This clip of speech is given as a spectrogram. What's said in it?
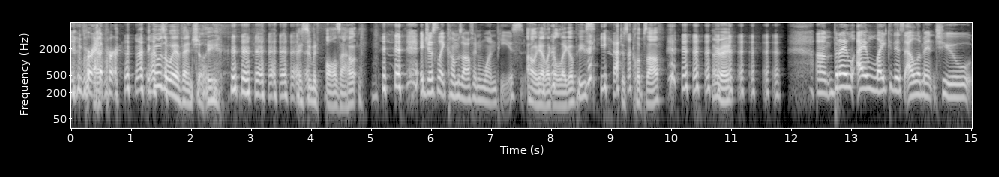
forever. It goes away eventually. I assume it falls out. it just like comes off in one piece. Oh yeah, like a Lego piece. Yeah. Just clips off. All right. Um, but I I like this element to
